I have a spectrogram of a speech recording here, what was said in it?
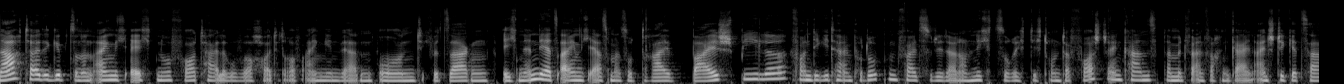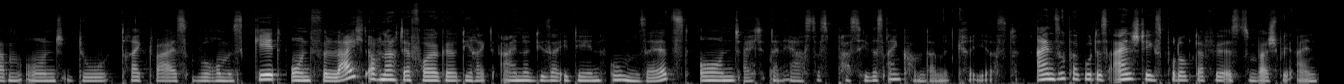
Nachteile gibt, sondern eigentlich echt nur Vorteile, wo wir auch heute drauf eingehen werden. Und ich würde sagen, ich nenne dir jetzt eigentlich erstmal so drei Beispiele von digitalen Produkten, falls du dir da noch nicht so richtig drunter vorstellen kannst, damit wir einfach einen geilen Einstieg jetzt haben und du direkt weißt, worum es geht und vielleicht auch nach der Folge direkt eine dieser Ideen umsetzt und vielleicht dein erstes passives Einkommen damit kreierst. Ein super gutes Einstiegsprodukt dafür ist zum Beispiel ein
